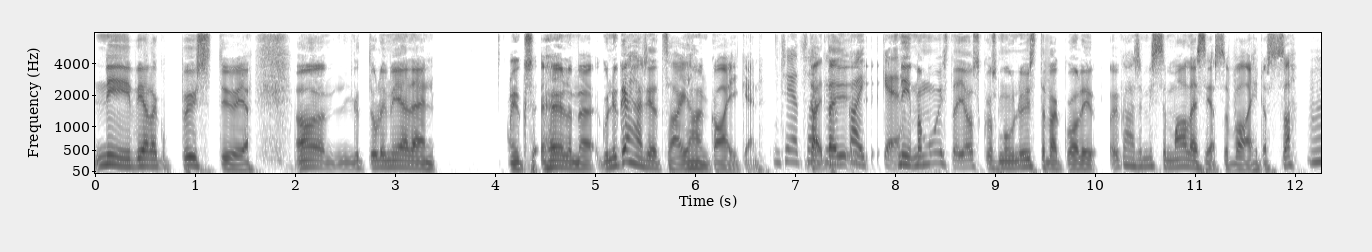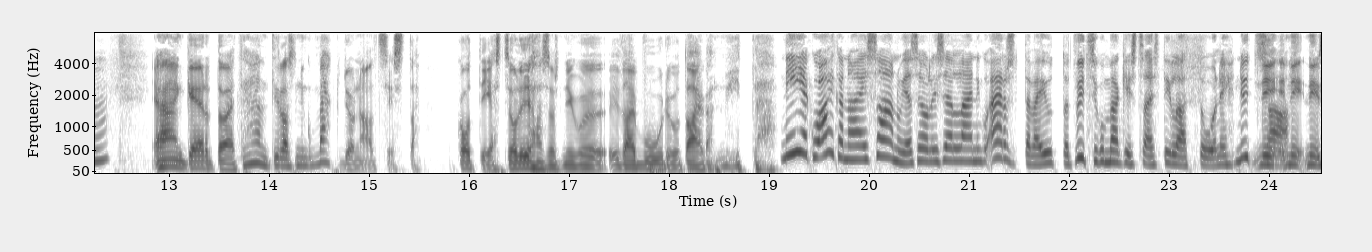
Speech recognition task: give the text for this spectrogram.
Niin, vielä kun pystyy. Ja oh, tuli mieleen yksi hölmö, kun nykyään sieltä saa ihan kaiken. Sieltä saa tai, kyllä tai, kaikkea. Niin, mä muistan joskus mun ystävä, kun oli, olikohan se missä Malesiassa vaihdossa. Mm. Ja hän kertoi, että hän tilasi niin kuin McDonaldsista – kotiin. se oli ihan semmoista niinku jotain voodoo taika, mitä? Niin, ja kun aikana ei saanut, ja se oli sellainen niinku ärsyttävä juttu, että vitsi kun mäkistä saisi tilattua, niin nyt niin, saa. Niin, niin,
